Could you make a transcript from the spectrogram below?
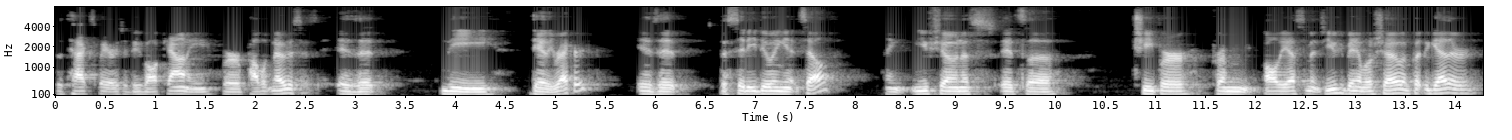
the taxpayers of Duval County for public notices? Is it the Daily Record? Is it the city doing it itself? I think you've shown us it's a cheaper from all the estimates you've been able to show and put together.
